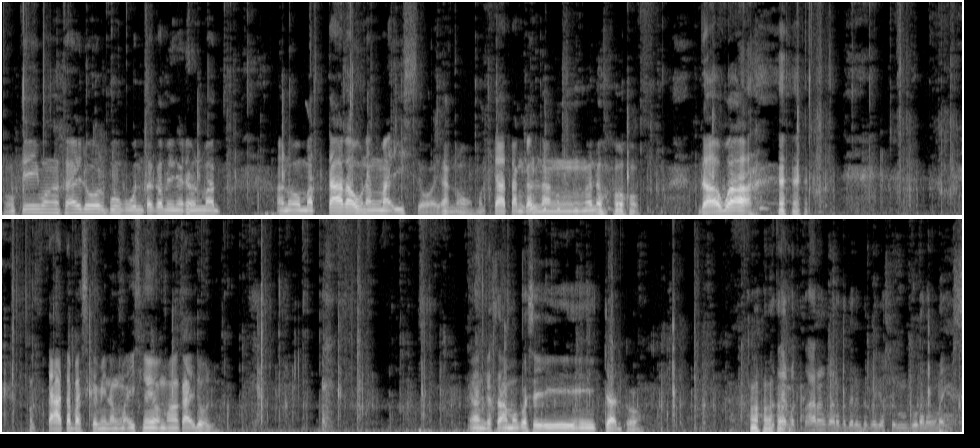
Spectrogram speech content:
Okay mga kaidol, pupunta kami ngayon mag ano, magtaraw ng mais. So ayan oh, magtatanggal ng ano, dawa. Magtatabas kami ng mais ngayon mga kaidol. Yan, kasama ko si Chad oh. Tayo magtarang para padalhin tayo yung bunga ng mais.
